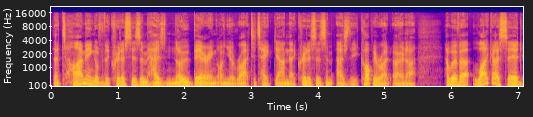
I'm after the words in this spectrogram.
the timing of the criticism has no bearing on your right to take down that criticism as the copyright owner. However, like I said,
